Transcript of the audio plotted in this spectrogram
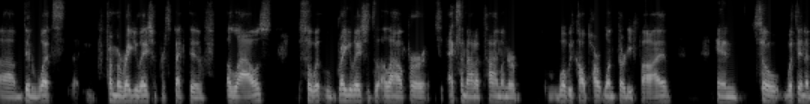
um, than what's from a regulation perspective allows. So what regulations allow for X amount of time under what we call Part 135, and so within a,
